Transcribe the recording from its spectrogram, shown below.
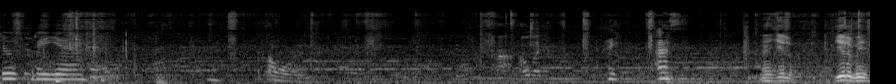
Shukriya. Ay, as. Nah, ये लो ये लो भैया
